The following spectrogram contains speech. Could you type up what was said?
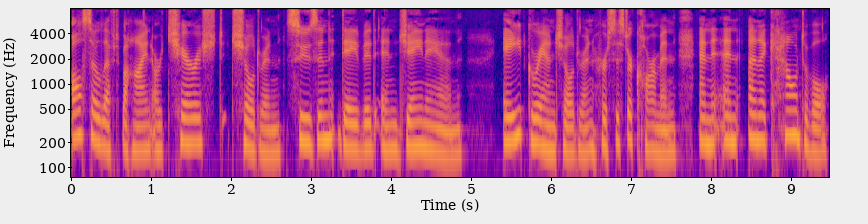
Also left behind are cherished children, Susan, David, and Jane Ann. Eight grandchildren, her sister Carmen, and an unaccountable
